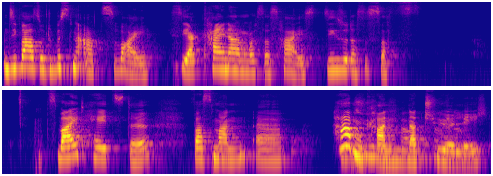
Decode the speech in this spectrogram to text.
Und sie war so, du bist eine Art 2. Ich ja, keine Ahnung, was das heißt. Sie so, das ist das zweithellste, was man äh, haben Natürlich kann, haben kann, natürlich.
